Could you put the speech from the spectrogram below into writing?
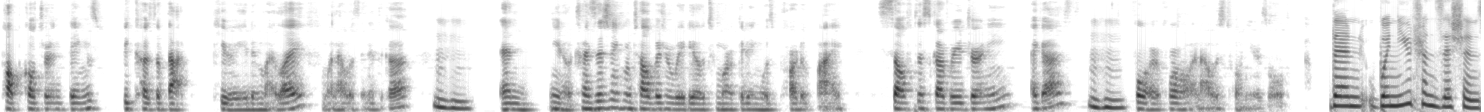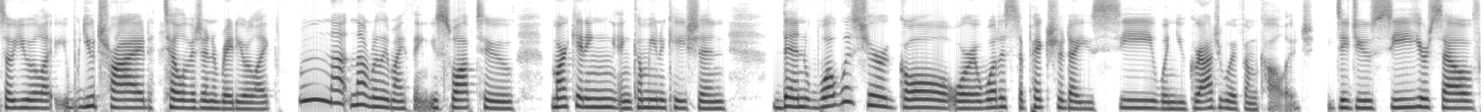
pop culture and things because of that period in my life when I was in Ithaca. Mm-hmm. And you know, transitioning from television, radio to marketing was part of my self discovery journey, I guess, mm-hmm. for for when I was 20 years old. Then when you transitioned, so you like you tried television and radio, like mm, not not really my thing. You swapped to marketing and communication. Then what was your goal or what is the picture that you see when you graduate from college? Did you see yourself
